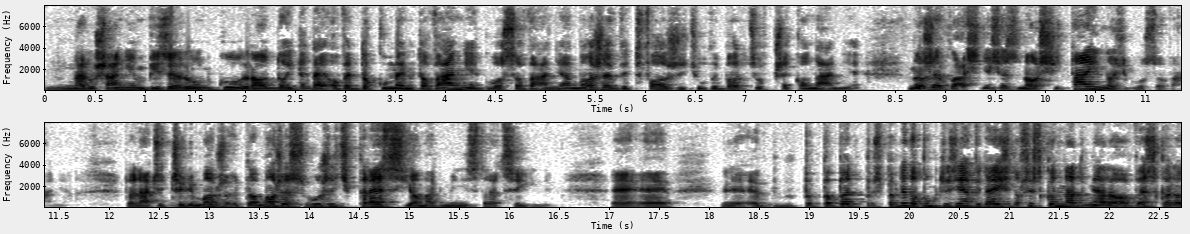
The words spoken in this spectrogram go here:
naruszaniem wizerunku, RODO i tak dalej. Owe dokumentowanie głosowania może wytworzyć u wyborców przekonanie, no, że właśnie się znosi tajność głosowania. To znaczy, czyli może, to może służyć presjom administracyjnym. E, e, e, z pewnego punktu widzenia wydaje się to wszystko nadmiarowe, skoro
